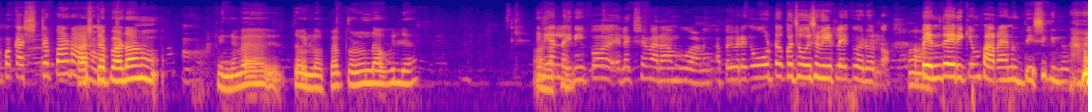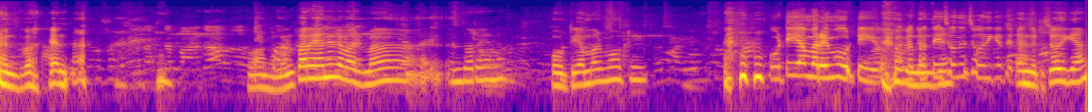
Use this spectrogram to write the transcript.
അപ്പൊ കഷ്ടപ്പാടാണ്? കഷ്ടപ്പാടാണ്. പിന്നെ തൊഴിലുറപ്പ് എപ്പോഴും ഉണ്ടാവില്ല. ഇനിയല്ല ഇനിയിപ്പോ ഇലക്ഷൻ വരാൻ പോവാണ്. അപ്പൊ ഇവരൊക്കെ വോട്ടൊക്കെ ചോദിച്ച് വീട്ടിലേക്ക് വരുമല്ലോ. അപ്പൊ എന്തായിരിക്കും പറയാൻ ഉദ്ദേശിക്കുന്നത്? എന്ത് പറയാനാ? അങ്ങനൊന്നും പറയാനില്ല. വരുമ്പോ എന്ത് പറയാനാ? വോട്ട് ചെയ്യാൻ പറയുമ്പോ വോട്ട് ചെയ്യും. വോട്ട് ചെയ്യാൻ പറയുമ്പോ വോട്ട് ചെയ്യും. അല്ല, പ്രത്യേകിച്ച് ഒന്നും ചോദിക്കത്തില്ല. എന്നിട്ട് ചോദിക്കാൻ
